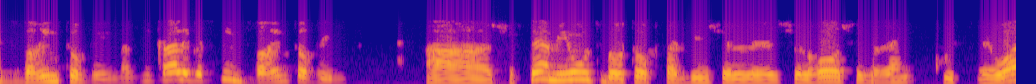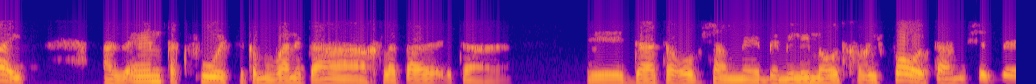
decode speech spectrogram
דברים טובים, אז נקרא לה בפנים דברים טובים. השופטי המיעוט באותו פסק דין של, של רו, שזה רנקוויסט ווייט, אז הם תקפו את, כמובן את ההחלטה, את דעת הרוב שם במילים מאוד חריפות, טענו שזה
